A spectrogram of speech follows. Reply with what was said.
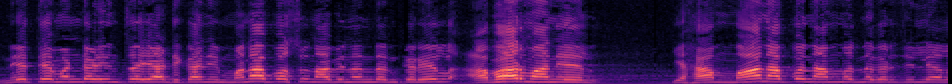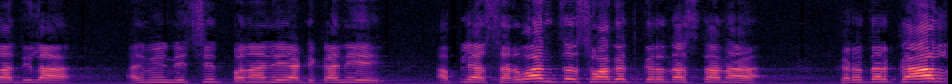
नेते मंडळींचं या ठिकाणी मनापासून अभिनंदन करेल आभार मानेल की हा मान आपण अहमदनगर जिल्ह्याला दिला. आणि मी निश्चितपणाने या ठिकाणी आपल्या सर्वांचं स्वागत करत असताना खरं तर काल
